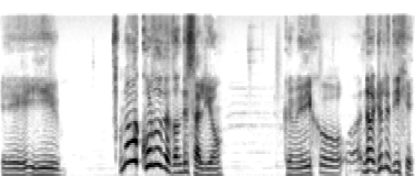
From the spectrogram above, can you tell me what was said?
Eh, y no me acuerdo de dónde salió. Que me dijo, no, yo le dije,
